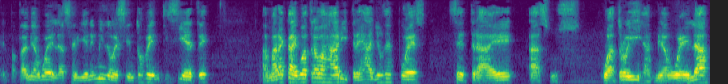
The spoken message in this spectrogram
el papá de mi abuela, se viene en 1927 a Maracaibo a trabajar y tres años después se trae a sus cuatro hijas. Mi abuela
